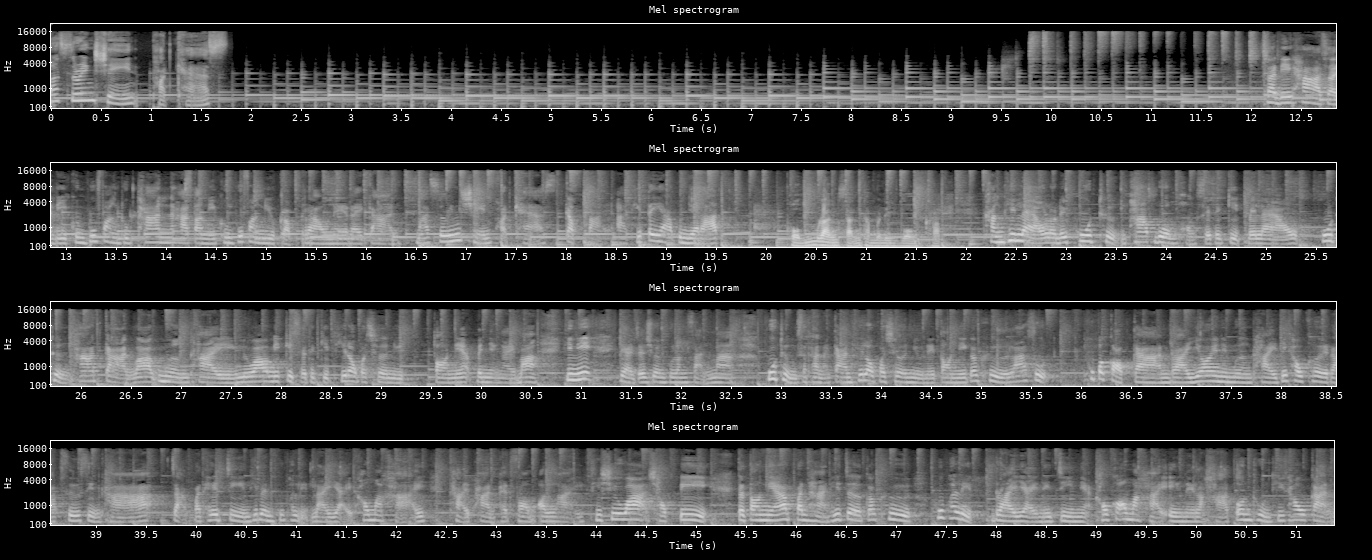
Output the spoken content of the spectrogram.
Mastering Chain Podcast สวัสดีค่ะ สวัสดีคุณผู้ฟังทุกท่านนะคะ ตอนนี้คุณผู้ฟังอยู่กับเราในรายการ Mastering Chain Podcast กับต่ายอาทิตยาบุญยรัตน์ผมรังสรรธรรมนีวงศ์ครับ รั้งที่แล้วเราได้พูดถึงภาพรวมของเศรษฐกิจไปแล้ว พูดถึงคาดการณ์ว่าเมืองไทย หรือว่าวิกฤตเศรษฐกิจที่เราเผชิญอยู่ตอนนี้เป็นยังไงบ้าง ทีนี้อยากจะชวนคุณรังสรรค์มา พูดถึงสถานการณ์ที่เราเผชิญอยู่ในตอนนี้ก็คือล่าสุด ผู้ประกอบการรายย่อยในเมืองไทยที่เขาเคยรับซื้อสินค้า จากประเทศจีนที่เป็นผู้ผลิตรายใหญ่เข้ามาขาย ขายผ่านแพลตฟอร์มออนไลน์ ที่ชื่อว่า Shopee แต่ตอนนี้ปัญหาที่เจอก็คือผู้ผลิตรายใหญ่ในจีนเนี่ยเขาก็เอามาขายเองในราคาต้นทุนที่เท่ากัน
